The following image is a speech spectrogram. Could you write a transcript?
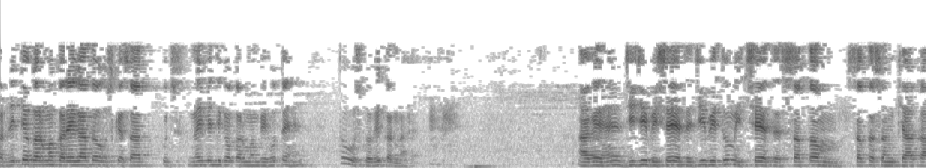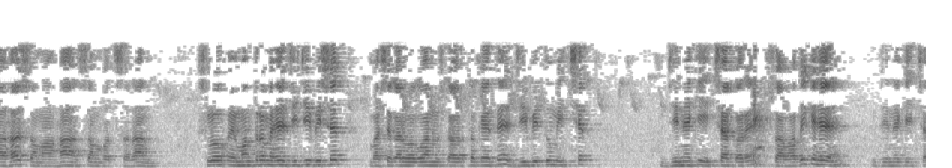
और नित्य कर्म करेगा तो उसके साथ कुछ नैमित्तिक कर्म भी होते हैं तो उसको भी करना है। आगे हैं, जीजी विषेत जीवितुम इच्छेत, सतम सत संख्या का समाहा संवत्सरान। श्लो मंत्र में है, जीजी विषेत भाष्यकार भगवान उसका अर्थ कहते हैं, जीवितुम इच्छेत। जीने की इच्छा करें, स्वाभाविक है जीने की इच्छा।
